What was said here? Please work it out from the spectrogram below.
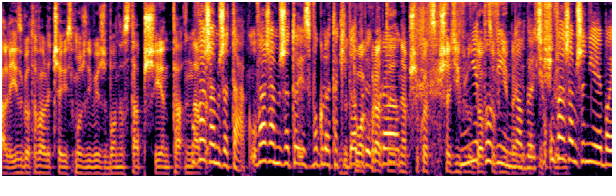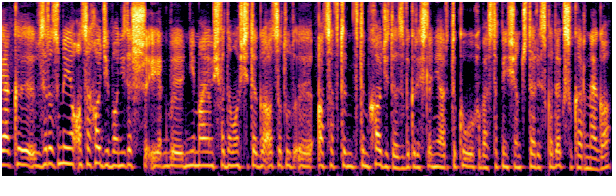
ale jest gotowa, ale czy jest możliwe, żeby ona została przyjęta? Uważam, że tak. Uważam, że to jest w ogóle taki że dobry akurat krok. na przykład sprzeciw ludowców nie powinno nie być. Uważam, że nie, bo jak y, zrozumieją o co chodzi, bo oni też jakby nie mają świadomości tego, o co, tu, y, o co w, tym, w tym chodzi. To jest wykreślenie artykułu chyba 154 z kodeksu karnego,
